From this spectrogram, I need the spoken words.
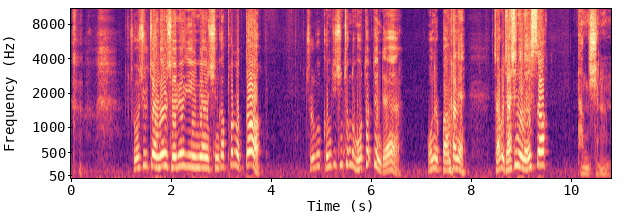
조 실장 내일 새벽이면 싱가포르로 떠. 출국 금지 신청도 못 할 텐데 오늘 밤 안에 잡을 자신이나 있어? 당신은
